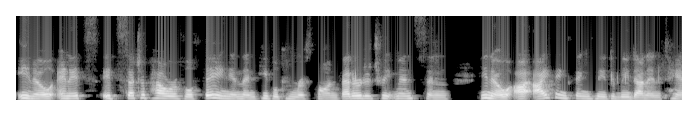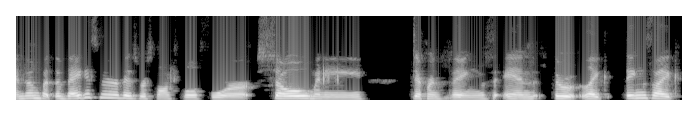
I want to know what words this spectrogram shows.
you know, and it's it's such a powerful thing. And then people can respond better to treatments. And you know, I, I think things need to be done in tandem. But the vagus nerve is responsible for so many different things, and through like things like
